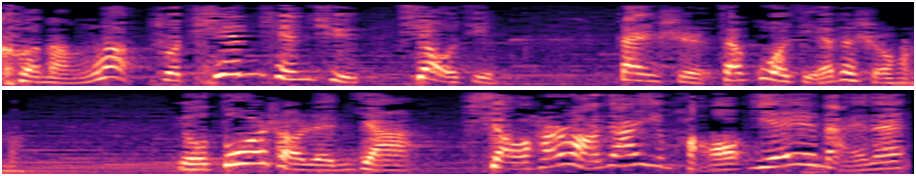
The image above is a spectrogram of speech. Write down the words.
可能了。说天天去孝敬，但是在过节的时候呢，有多少人家小孩往家一跑，爷爷奶奶。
